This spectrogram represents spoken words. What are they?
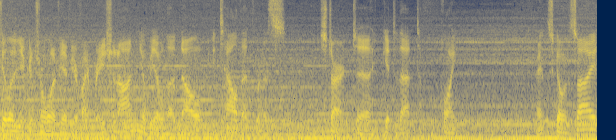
Feel it in your controller if you have your vibration on. You'll be able to know. You can tell that when it's starting to get to that point. All right, let's go inside.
